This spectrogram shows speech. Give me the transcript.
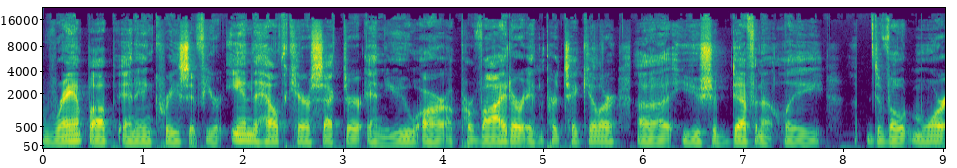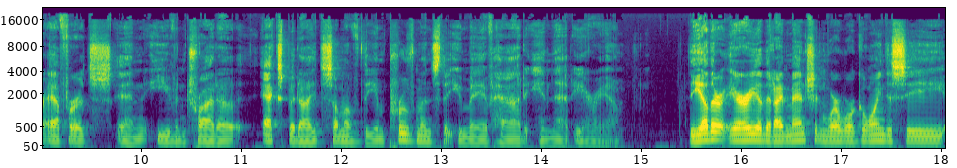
ramp up and increase if you're in the healthcare sector and you are a provider in particular uh, you should definitely devote more efforts and even try to expedite some of the improvements that you may have had in that area the other area that I mentioned where we're going to see,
